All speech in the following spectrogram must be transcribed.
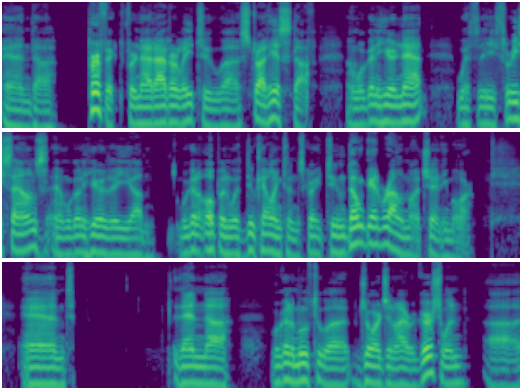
and uh, perfect for Nat Adderley to uh, strut his stuff. And we're going to hear Nat with the three sounds, and we're going to hear the. Um, we're going to open with Duke Ellington's great tune, "Don't Get Around Much Anymore," and then uh, we're going to move to a George and Ira Gershwin uh,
